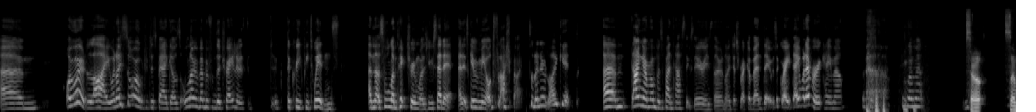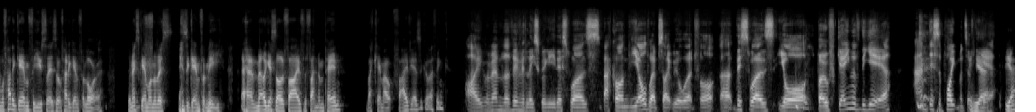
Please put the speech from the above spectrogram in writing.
Um, I won't lie. When I saw Ultra Despair Girls, all I remember from the trailer is the, the creepy twins, and that's all I'm picturing was you said it, and it's giving me odd flashbacks, and I don't like it. Um, Danganronpa's a fantastic series though, and I just recommend it. It was a great day whenever it came out. That's it. That's where I'm at. So, so we've had a game for you, Slayer. So we've had a game for Laura. The next game on the list is a game for me. Um, Metal Gear Solid Five: The Phantom Pain. That came out five years ago, I think. I remember vividly, Squiggy. This was back on the old website we all worked for. Uh, this was your both game of the year and disappointment of the Yeah. Yeah,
